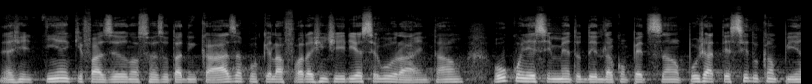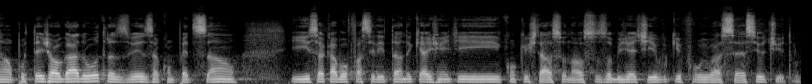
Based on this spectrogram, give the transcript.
Né? A gente tinha que fazer o nosso resultado em casa porque lá fora a gente iria segurar. Então, o conhecimento dele da competição, por já ter sido campeão, por ter jogado outras vezes a competição, e isso acabou facilitando que a gente conquistasse os nossos objetivos, que foi o acesso e o título.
